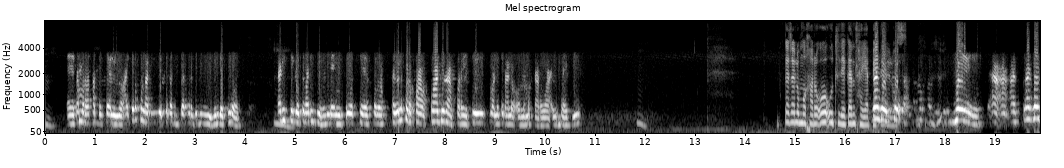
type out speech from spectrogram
um ka morago ga petelelo a kere go na le dilo tse ba di bitsa gore ke di-bulletprop ka diteko tse ba di dirileng tsotlhe gore ga le gore go a dira gore ke fumane ke na le ona mogare wa h i v. Ka jalo mogare o o tlile ka ntlha ya a struggle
